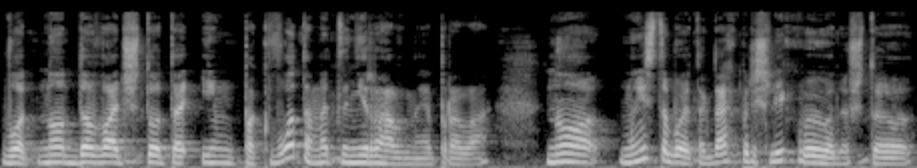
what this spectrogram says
вот, но давать что-то им по квотам это неравные права. Но мы с тобой тогда пришли к выводу, что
